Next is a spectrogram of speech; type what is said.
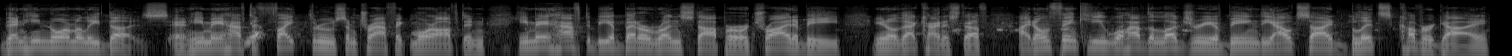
than he normally does, and he may have to Yep. fight through some traffic more often. He may have to be a better run stopper or try to be, you know, that kind of stuff. I don't think he will have the luxury of being the outside blitz cover guy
